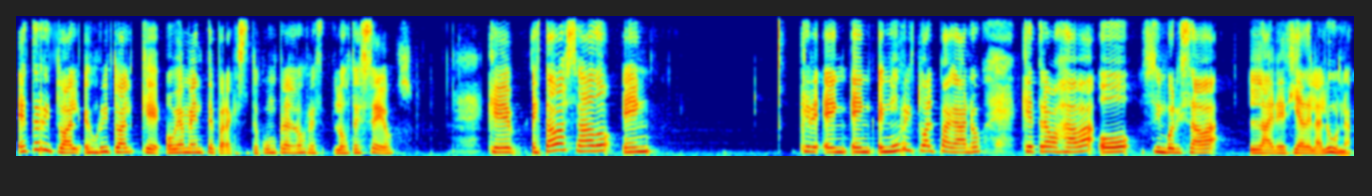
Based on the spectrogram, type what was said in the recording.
Este ritual es un ritual que obviamente para que se te cumplan los, deseos, que está basado en un ritual pagano que trabajaba o simbolizaba la energía de la luna.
